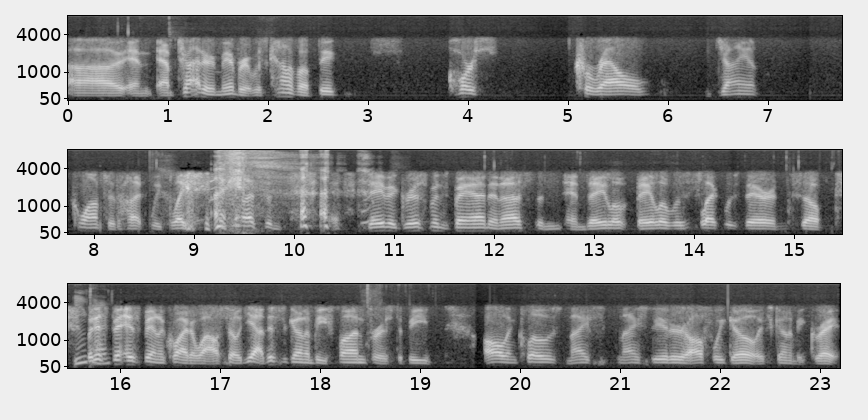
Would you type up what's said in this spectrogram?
uh, and I'm trying to remember. It was kind of a big horse corral, giant Quonset hut we played us and David Grisman's band and us and and Bela Bela was Fleck was there and so okay. but it's been it's been quite a while so yeah this is going to be fun for us to be all enclosed nice nice theater off we go it's going to be great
